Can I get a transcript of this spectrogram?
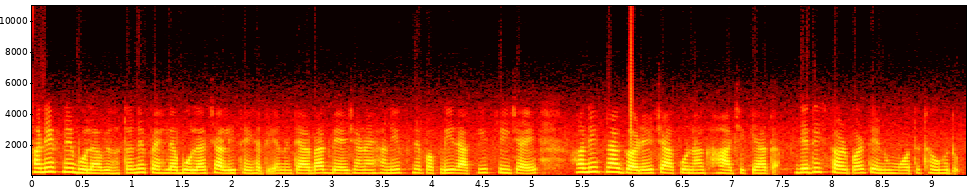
હનીફને બોલાવ્યો હતો અને પહેલાં બોલાચાલી થઈ હતી અને ત્યારબાદ બે જણાએ હનીફને પકડી રાખી ત્રીજાએ હનીફના ગળે ચાકુના ઘા ઝીક્યા હતા, જેથી સ્થળ પર તેનું મોત થયું હતું.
